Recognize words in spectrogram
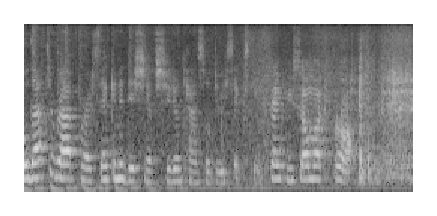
Well, that's a wrap for our second edition of Student Council 360. Thank you so much for watching.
